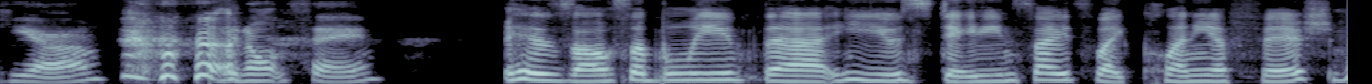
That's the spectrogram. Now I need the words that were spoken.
Yeah. You don't say. It is also believed that he used dating sites like Plenty of Fish.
